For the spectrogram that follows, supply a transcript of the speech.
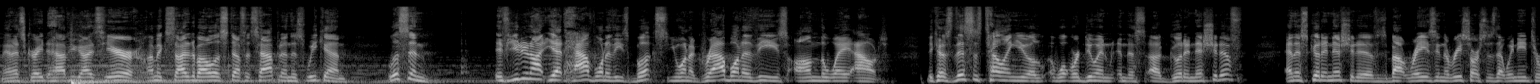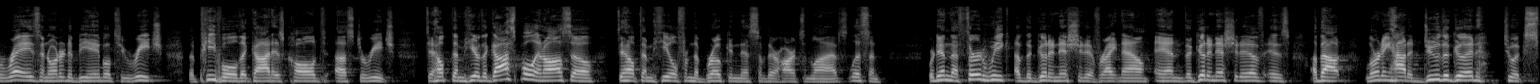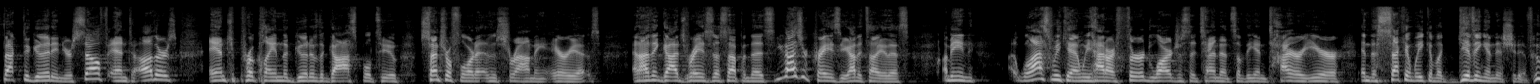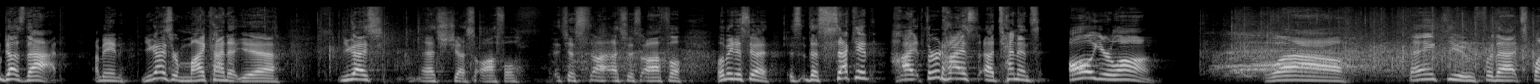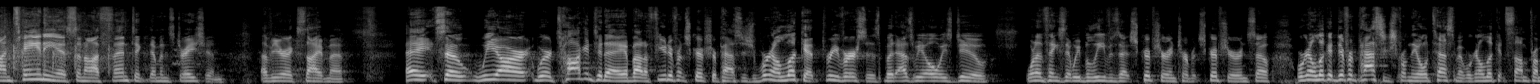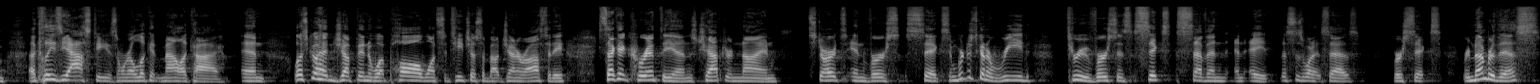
Man, it's great to have you guys here. I'm excited about all this stuff that's happening this weekend. Listen, if you do not yet have one of these books, you want to grab one of these on the way out because this is telling you what we're doing in this uh, good initiative. And this good initiative is about raising the resources that we need to raise in order to be able to reach the people that God has called us to reach, to help them hear the gospel and also to help them heal from the brokenness of their hearts and lives. Listen, we're in the third week of the Good Initiative right now. And the Good Initiative is about learning how to do the good, to expect the good in yourself and to others, and to proclaim the good of the gospel to Central Florida and the surrounding areas. And I think God's raised us up in this. You guys are crazy, I gotta tell you this. I mean, last weekend we had our third largest attendance of the entire year in the second week of a giving initiative. Who does that? I mean, you guys are my kind of, yeah. You guys, that's just awful. It's just, uh, that's just awful. Let me just say, the second high, third highest attendance all year long. Wow. Thank you for that spontaneous and authentic demonstration of your excitement. Hey, so we are we're talking today about a few different scripture passages. We're going to look at three verses, but as we always do, one of the things that we believe is that scripture interprets scripture. And so we're going to look at different passages from the Old Testament. We're going to look at some from Ecclesiastes and we're going to look at Malachi. And let's go ahead and jump into what Paul wants to teach us about generosity. Second Corinthians chapter 9 starts in verse 6, and we're just going to read through verses 6, 7, and 8. This is what it says. Verse 6. Remember this,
